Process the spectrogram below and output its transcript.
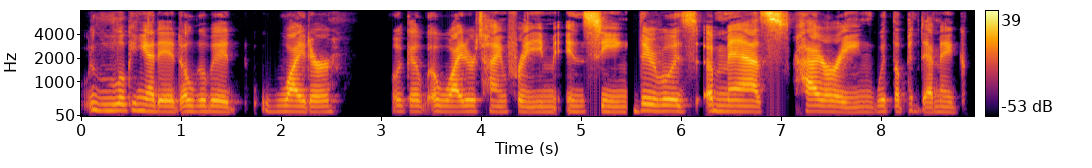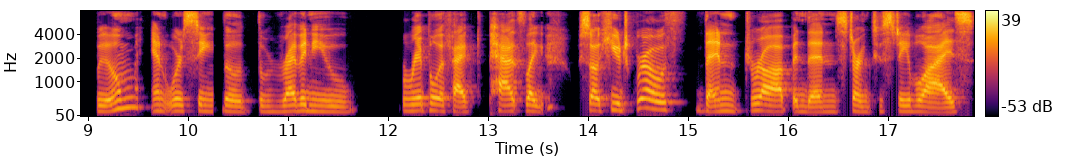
looking at it a little bit wider like a, a, wider time frame in seeing there was a mass hiring with the pandemic boom and we're seeing the the revenue ripple effect past like saw huge growth then drop and then starting to stabilize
